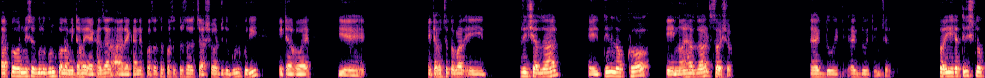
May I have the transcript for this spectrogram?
তারপর নিচেরগুলো গুণ করলাম, এটা হয় এক হাজার, আর এখানে পঁচাত্তর পঁচাত্তর হাজার চারশো আট যদি গুণ করি, এটা হয় ইয়ে এটা হচ্ছে তোমার এই ত্রিশ হাজার, এই তিন লক্ষ, এই নয় হাজার ছয়শো। এক, দুই এক, দুই, তিন, চার। সরি এটা ত্রিশ লক্ষ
